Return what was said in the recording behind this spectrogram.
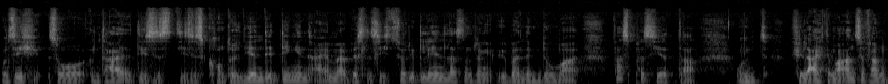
Und sich so ein Teil dieses, dieses kontrollierende Ding in einem ein bisschen sich zurücklehnen lassen und sagen, übernimm du mal. Was passiert da? Und vielleicht einmal anzufangen,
